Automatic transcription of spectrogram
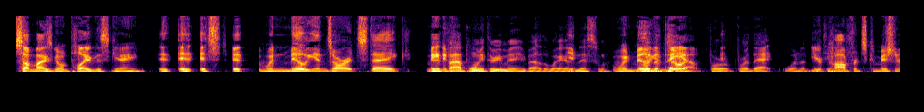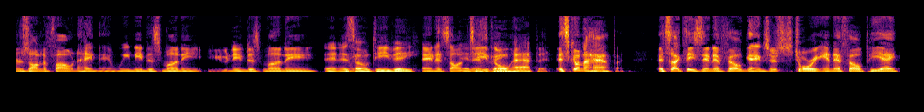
Somebody's going to play this game. It, it, it's it when millions are at stake. I mean, five point three million, by the way, on this one. when for the millions are- payout for for that one of the your teams. conference commissioner's on the phone, hey man, we need this money. You need this money, and it's on TV, and it's on and TV. It's gonna happen. It's going to happen. It's like these NFL games. There's a story NFLPA.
